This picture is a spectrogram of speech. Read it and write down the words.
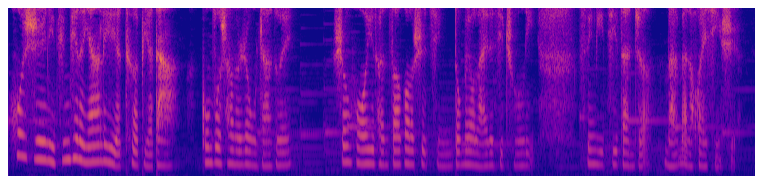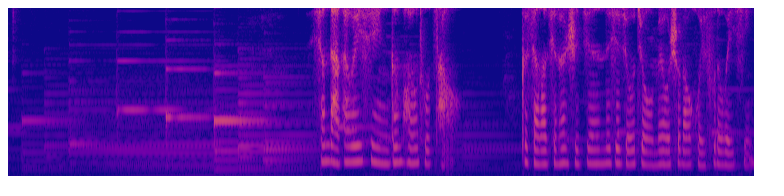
或许你今天的压力也特别大，工作上的任务扎堆，生活一团糟糕的事情都没有来得及处理，心里积攒着满满的坏情绪。想打开微信跟朋友吐槽，可想到前段时间那些久久没有收到回复的微信，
